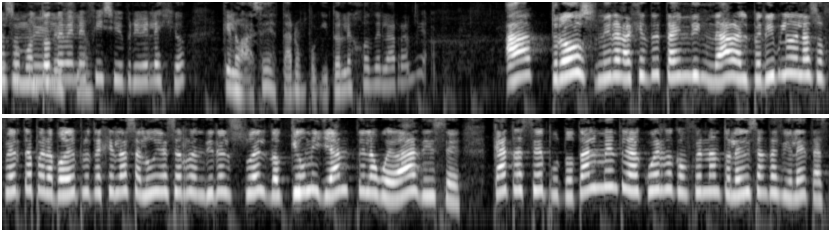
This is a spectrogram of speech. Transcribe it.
Es un montón de beneficios y privilegios que los hace estar un poquito lejos de la realidad. Atroz, mira, la gente está indignada. El periplo de las ofertas para poder proteger la salud y hacer rendir el sueldo. Qué humillante la huevada, dice. Cata Cepu, totalmente de acuerdo con Fernán Toledo y Santas Violetas.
